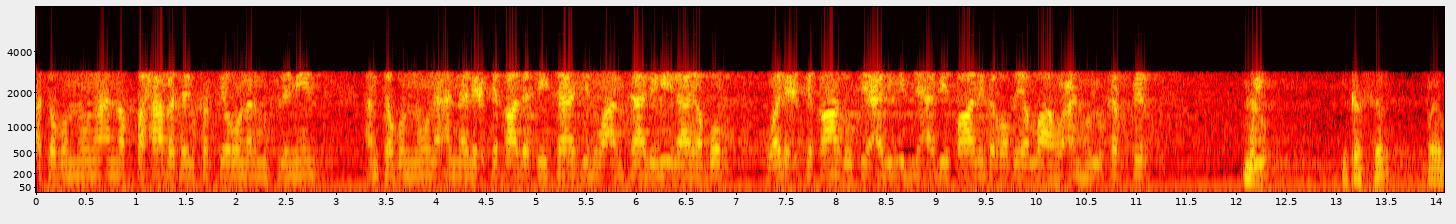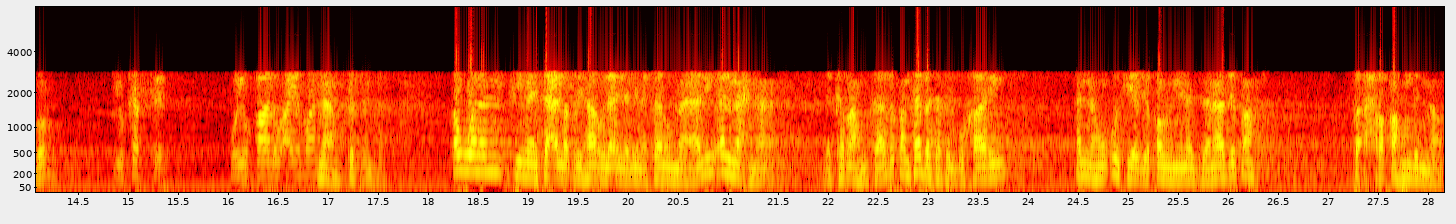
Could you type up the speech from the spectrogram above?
أتظنون أن الصحابة يكفرون المسلمين؟ أم تظنون أن الاعتقاد في تاج وأمثاله لا يضر؟ والاعتقاد في علي بن أبي طالب رضي الله عنه يكفر. نعم. يكفر ويضر. يكفر. ويقال أيضا نعم كف عنها أولا فيما يتعلق بهؤلاء الذين كانوا مع علي المحنى ذكرناهم سابقا. ثبت في البخاري أنه أتي بقوم من الزنادقة فأحرقهم بالنار.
